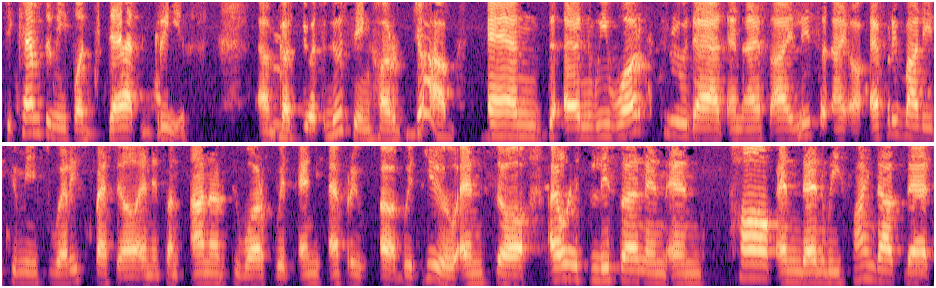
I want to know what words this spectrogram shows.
she came to me for that grief. Um, because mm. she was losing her job and and we worked through that and as i listen i uh, everybody to me is very special and it's an honor to work with any every uh, with you and so i always listen and and talk and then we find out that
